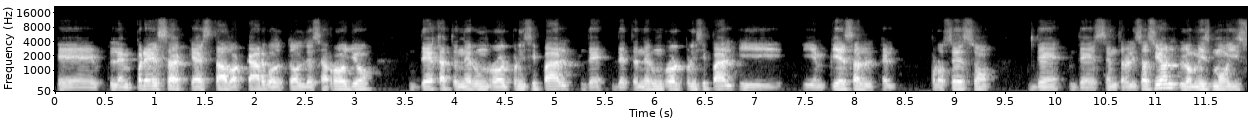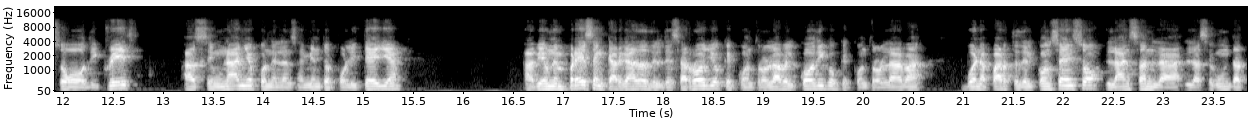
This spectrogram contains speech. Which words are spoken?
Eh, la empresa que ha estado a cargo de todo el desarrollo deja tener un rol principal, de, tener un rol principal y, empieza el proceso de descentralización. Lo mismo hizo Decred hace un año con el lanzamiento de Politeia. Había una empresa encargada del desarrollo que controlaba el código, que controlaba buena parte del consenso, lanzan la, segunda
